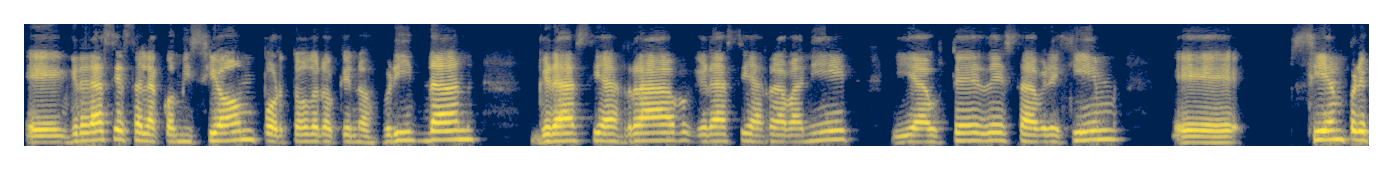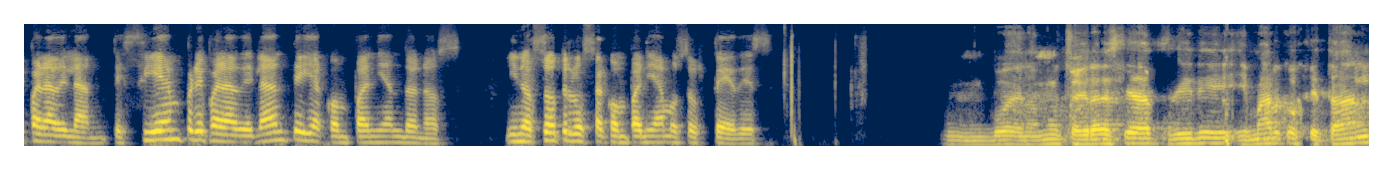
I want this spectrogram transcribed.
Eh, gracias a la comisión por todo lo que nos brindan. Gracias, Rab, gracias, Rabanit, y a ustedes, Abrehim, eh, siempre para adelante, siempre para adelante y acompañándonos. Y nosotros los acompañamos a ustedes. Bueno, muchas gracias, Lili. Y Marcos, ¿qué tal?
